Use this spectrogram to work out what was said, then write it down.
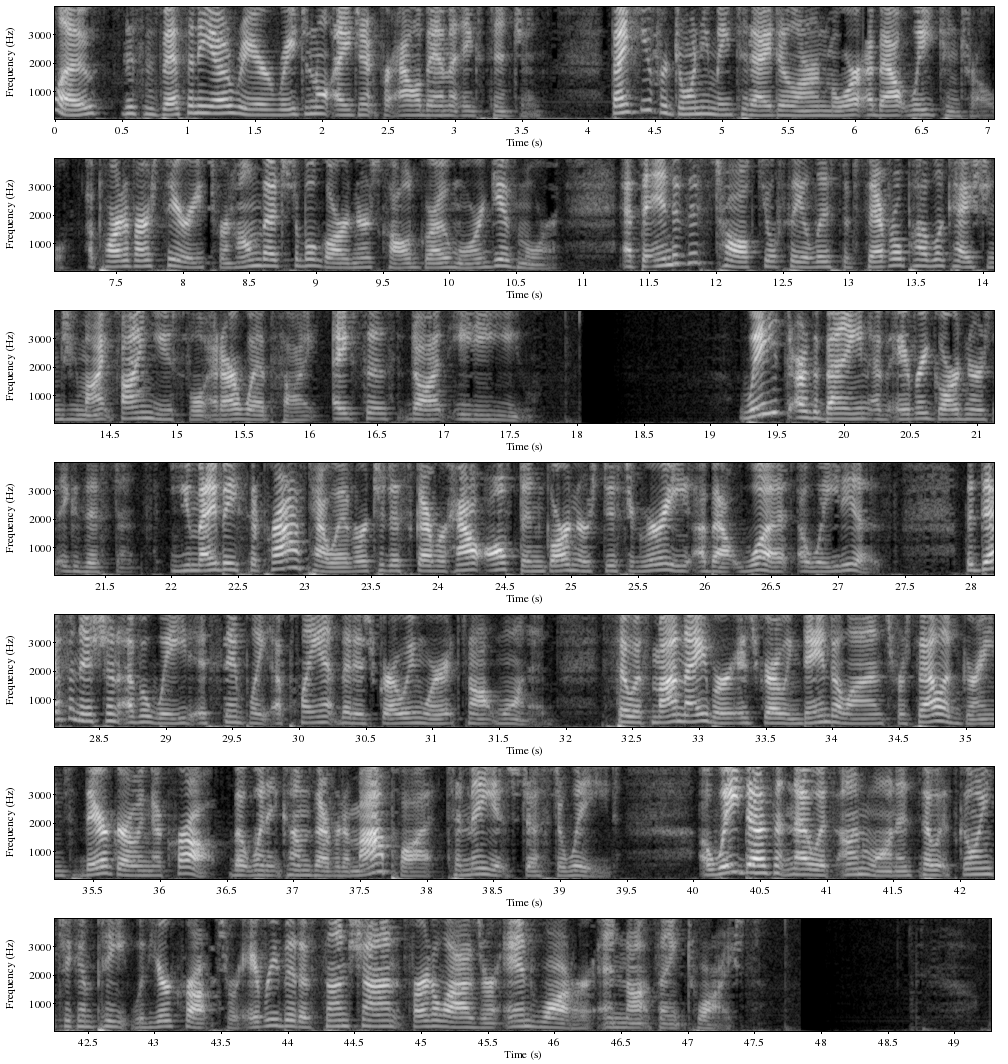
Hello, this is Bethany O'Rear, Regional Agent for Alabama Extension. Thank you for joining me today to learn more about weed control, a part of our series for home vegetable gardeners called Grow More, Give More. At the end of this talk, you'll see a list of several publications you might find useful at our website, aces.edu. Weeds are the bane of every gardener's existence. You may be surprised, however, to discover how often gardeners disagree about what a weed is. The definition of a weed is simply a plant that is growing where it's not wanted. So if my neighbor is growing dandelions for salad greens, they're growing a crop. But when it comes over to my plot, to me it's just a weed. A weed doesn't know it's unwanted, so it's going to compete with your crops for every bit of sunshine, fertilizer, and water and not think twice.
